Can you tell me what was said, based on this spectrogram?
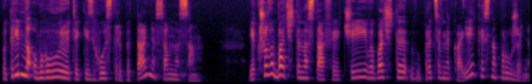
Потрібно обговорювати якісь гострі питання сам на сам. Якщо ви бачите на стафі, чи ви бачите працівника, є якесь напруження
